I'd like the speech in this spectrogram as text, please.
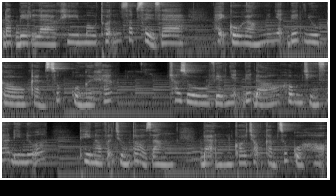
đặc biệt là khi mâu thuẫn sắp xảy ra, hãy cố gắng nhận biết nhu cầu, cảm xúc của người khác. Cho dù việc nhận biết đó không chính xác đi nữa, thì nó vẫn chứng tỏ rằng bạn coi trọng cảm xúc của họ.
